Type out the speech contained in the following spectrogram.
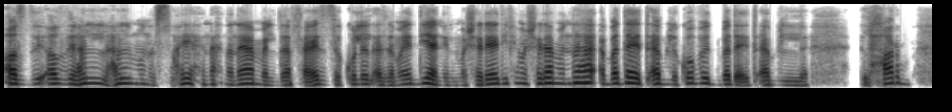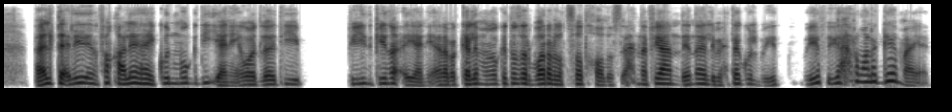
قصدي قصدي هل هل من الصحيح إن إحنا نعمل ده في عِز كل الأزمات دي؟ يعني المشاريع دي في مشاريع منها بدأت قبل COVID بدأت قبل الحرب، فهل تقليل الإنفاق عليها هيكون مُجدي؟ يعني هو دلوقتي في في يعني أنا باتكلم من وجهة نظر برّه الاقتصاد خالص، إحنا في عندنا اللي بيحتاجوا البيت بيف يحرم على الجامع يعني،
